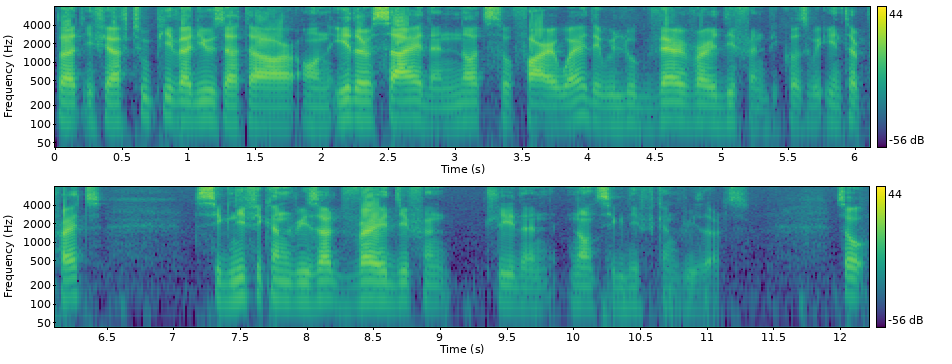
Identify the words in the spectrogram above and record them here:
But if you have two p-values that are on either side and not so far away, they will look very, very different because we interpret significant results very differently than non-significant results. So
